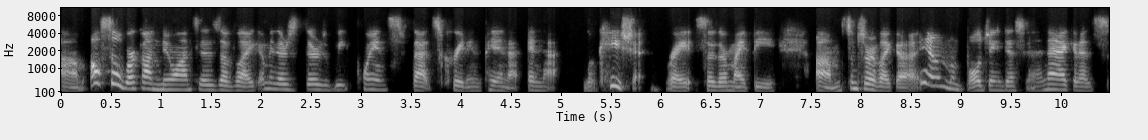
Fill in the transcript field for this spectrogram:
um, also work on nuances of like i mean there's there's weak points that's creating pain in that in that location, right? So there might be um, some sort of like a, you know, a bulging disc in the neck, and it's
